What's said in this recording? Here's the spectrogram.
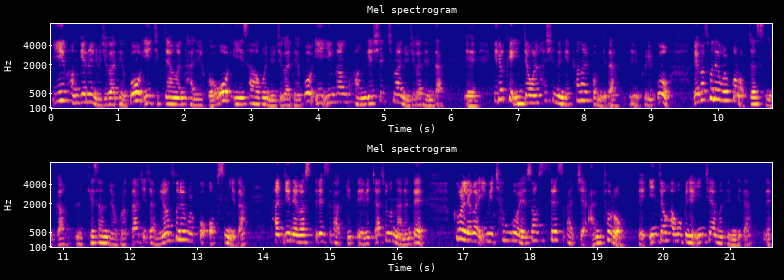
이 관계는 유지가 되고 이 직장은 다닐 거고 이 사업은 유지가 되고 이 인간관계 실체만 유지가 된다. 예, 이렇게 인정을 하시는 게 편할 겁니다. 예, 그리고 내가 손해볼 건 없지 않습니까? 예, 계산적으로 따지자면 손해볼 거 없습니다. 단지 내가 스트레스 받기 때문에 짜증은 나는데 그걸 내가 이미 참고해서 스트레스 받지 않도록 예, 인정하고 그냥 인지하면 됩니다. 네.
